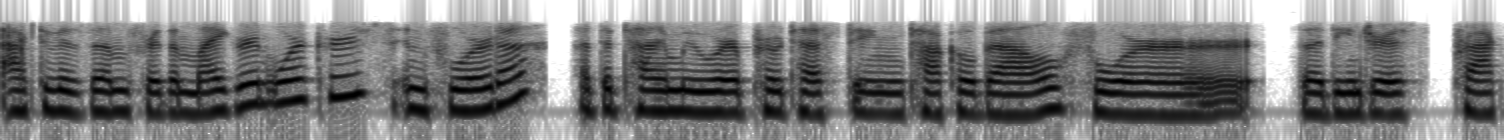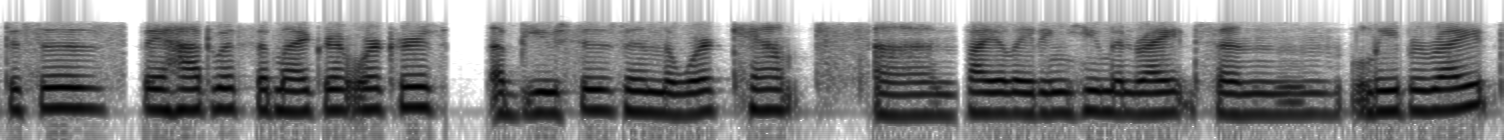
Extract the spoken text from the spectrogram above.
activism for the migrant workers in Florida. At the time, we were protesting Taco Bell for the dangerous practices they had with the migrant workers, abuses in the work camps, and violating human rights and labor rights.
